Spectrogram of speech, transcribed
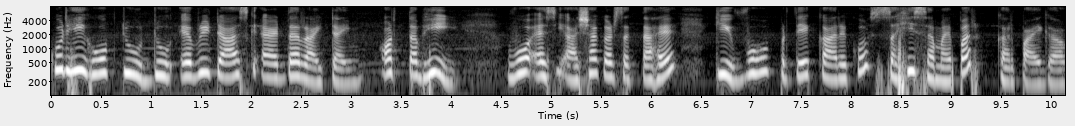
could he hope to do every task at the right time और तभी वो ऐसी आशा कर सकता है कि वो प्रत्येक कार्य को सही समय पर कर पाएगा।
